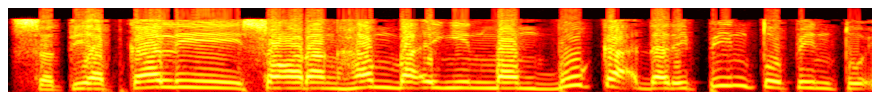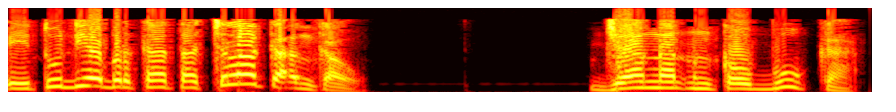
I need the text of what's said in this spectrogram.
Setiap kali seorang hamba ingin membuka dari pintu-pintu itu, dia berkata, celaka engkau. Jangan engkau buka.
